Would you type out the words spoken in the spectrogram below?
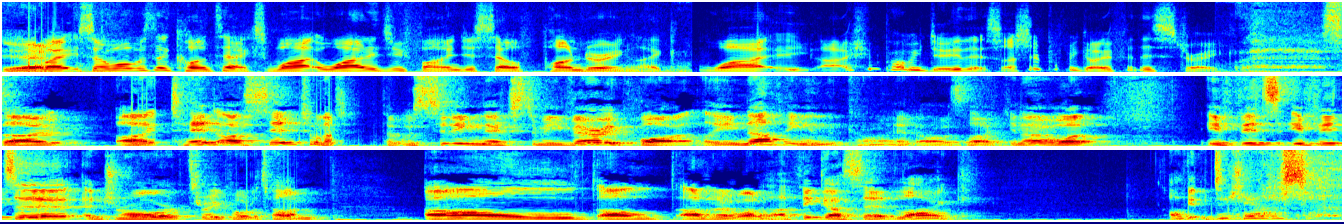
yeah. Wait, so what was the context? Why why did you find yourself pondering like why I should probably do this? I should probably go for this streak. So I Ted, I said to mate that was sitting next to me very quietly, nothing in the comment. I was like, you know what? If it's if it's a, a draw at three quarter time, I'll I'll I don't know what I think I said like I'll get dick out.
